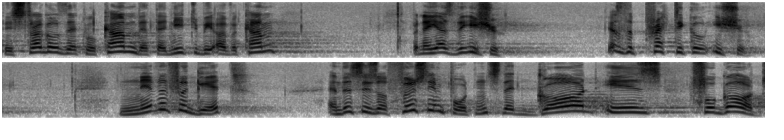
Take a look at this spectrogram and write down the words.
there's struggles that will come, that they need to be overcome. But now here's the issue. Here's the practical issue. Never forget, and this is of first importance, that God is for God.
